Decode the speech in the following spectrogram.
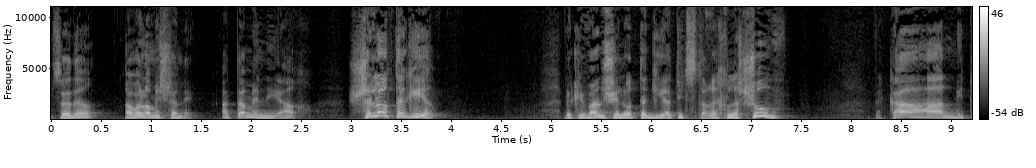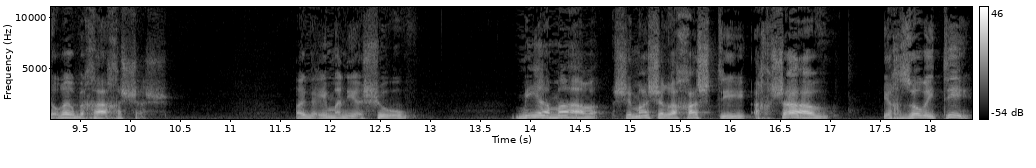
בסדר? אבל לא משנה. אתה מניח שלא תגיע. וכיוון שלא תגיע, תצטרך לשוב. וכאן מתעורר בך החשש. רגע, אם אני אשוב, מי אמר שמה שרכשתי עכשיו יחזור איתי?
